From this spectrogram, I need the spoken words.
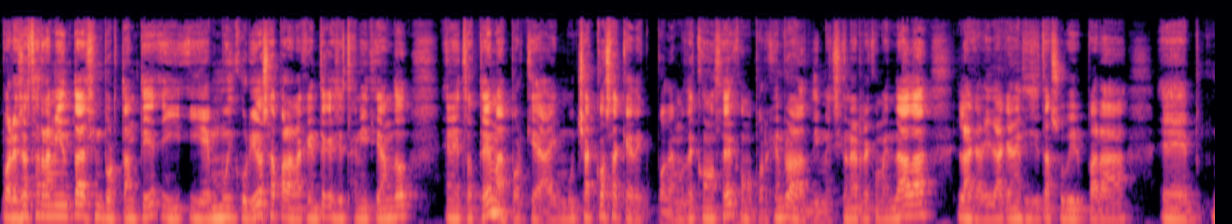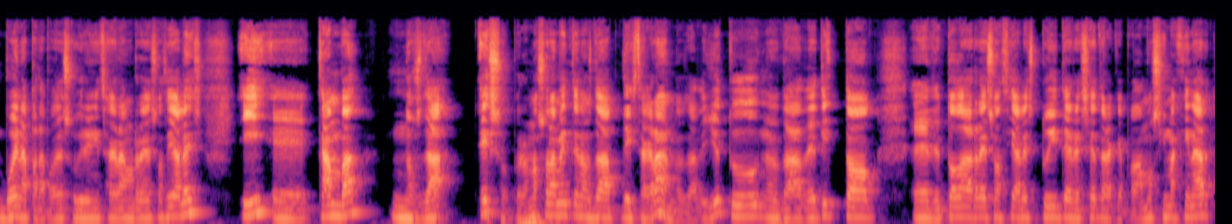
Por eso esta herramienta es importante y, es muy curiosa para la gente que se está iniciando en estos temas, porque hay muchas cosas que podemos desconocer, como por ejemplo las dimensiones recomendadas, la calidad que necesita subir para eh, buena para poder subir en Instagram o redes sociales, y eh, Canva nos da eso, pero no solamente nos da de Instagram, nos da de YouTube, nos da de TikTok, eh, de todas las redes sociales, Twitter, etcétera, que podamos imaginar,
